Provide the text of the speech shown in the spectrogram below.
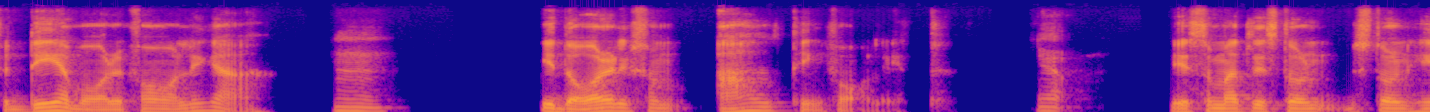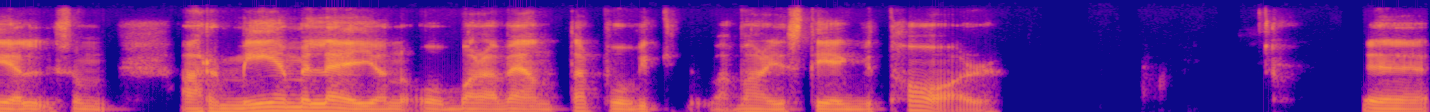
För det var det farliga. Mm. Idag är liksom allting farligt. Ja. Det är som att det står, står en hel liksom, armé med lejon och bara väntar på vilk, varje steg vi tar. Eh,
